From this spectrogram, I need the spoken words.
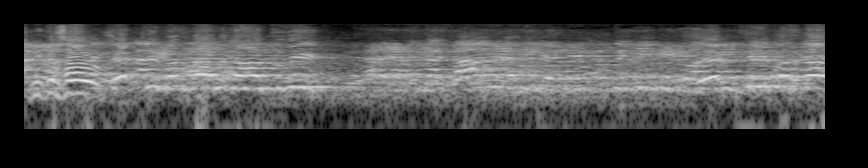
ਸਪੀਕਰ ਸਾਹਿਬ। ਇੱਕ ਹੀ ਬੰਦਾ ਲਗਾਓ ਤੁਸੀਂ ਇੱਕ ਹੀ ਬੰਦਾ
